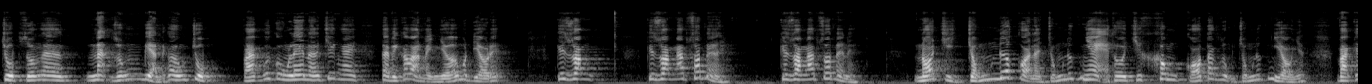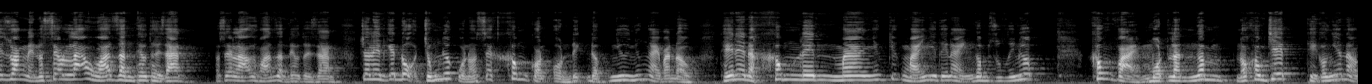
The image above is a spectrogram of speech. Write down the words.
chụp xuống à, nặng xuống biển các ông chụp. Và cuối cùng lên là nó chết ngay. Tại vì các bạn phải nhớ một điều đấy. Cái doang cái doang áp suất này, này cái doang áp suất này này nó chỉ chống nước gọi là chống nước nhẹ thôi chứ không có tác dụng chống nước nhiều nhé. Và cái doang này nó sẽ lão hóa dần theo thời gian nó sẽ lão hóa dần theo thời gian. Cho nên cái độ chống nước của nó sẽ không còn ổn định được như những ngày ban đầu. Thế nên là không nên mang những chiếc máy như thế này ngâm xuống dưới nước. Không phải một lần ngâm nó không chết thì có nghĩa là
